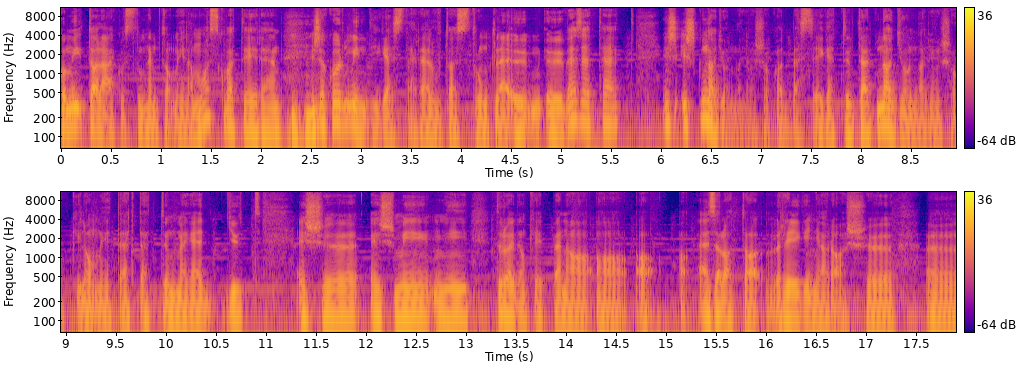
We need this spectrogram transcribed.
akkor mi találkoztunk, nem tudom én, a Moszkva téren, uh-huh. és akkor mindig Eszterrel utaztunk le, ő, ő vezetett, és, és nagyon-nagyon sokat beszélgettünk, tehát nagyon-nagyon sok kilométert tettünk meg együtt, és, és mi, mi tulajdonképpen a, a, a, a, ez alatt a régi nyaras ö, ö,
